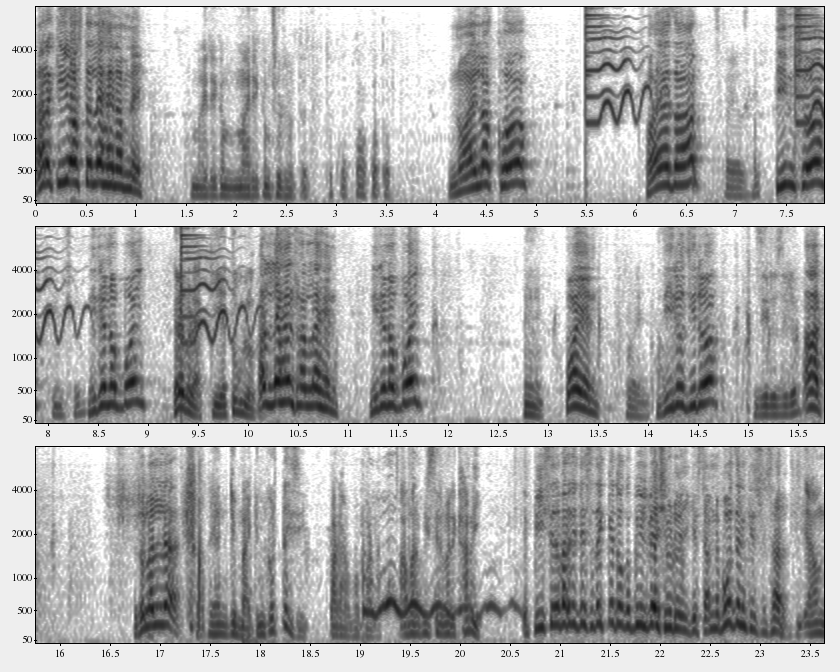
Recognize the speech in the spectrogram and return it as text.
আরে কি অবস্থা লেহেন আপনি? মাইরিকাম মাইরিকাম শুরু হতে তো ক- ক- কত? নয় লক্ষ ছয় হাজার তিনশো নিরানব্বই। এবারা কি এতগুলো আর লেহেন স্যার লেহেন। নিরানব্বই। হুম। Point. Zero zero. Zero zero. আট। জোলাল্লা এখন কি মাইকিং করতেছি? পাড়ার পাড়া। আবার পিসের বাড়ি খাবি? পিসের বাড়িতে এসে দেখে তোকে বিল বেশি উঠে গেছে। আপনি বোঝেন কিছু স্যার? এখন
